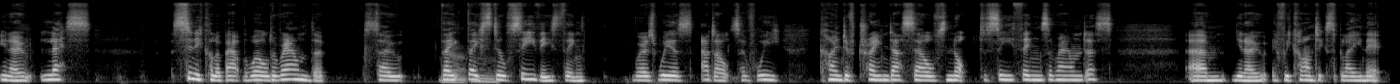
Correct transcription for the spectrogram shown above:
you know, less cynical about the world around them. So they, they still see these things. Whereas we as adults, have we kind of trained ourselves not to see things around us? Um, you know, if we can't explain it,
